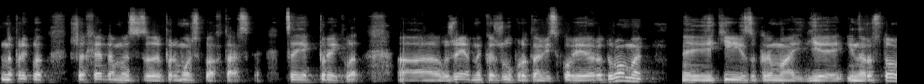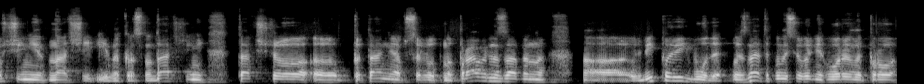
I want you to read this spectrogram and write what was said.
наприклад, шахедами з Приморського Ахтарська. Це як приклад. А вже я не кажу про там військові аеродроми, е, які зокрема є і на Ростовщині, наші, і на Краснодарщині. Так що е, питання абсолютно правильно задано. Відповідь буде. Ви знаєте, коли сьогодні говорили про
